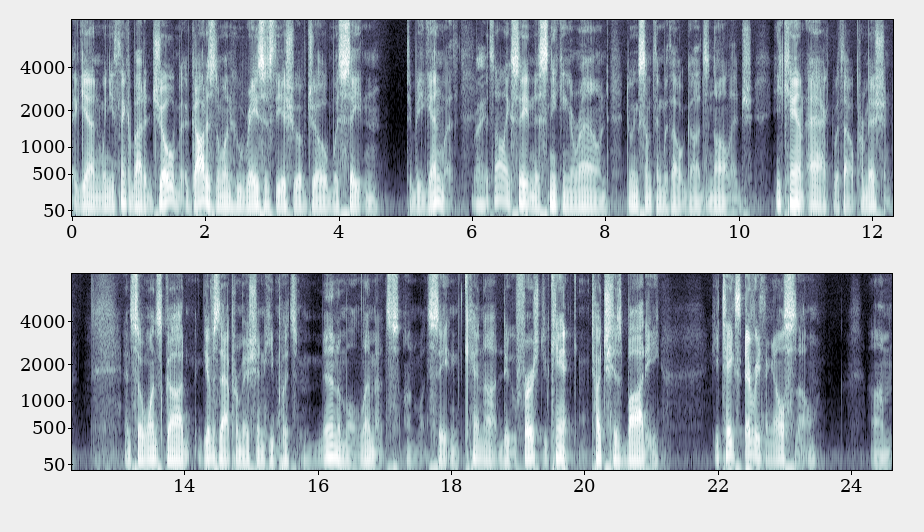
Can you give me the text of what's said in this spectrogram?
again, when you think about it, Job, God is the one who raises the issue of Job with Satan to begin with. Right. It's not like Satan is sneaking around doing something without God's knowledge. He can't act without permission. And so once God gives that permission, he puts minimal limits on what Satan cannot do. First, you can't touch his body. He takes everything else, though, um,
